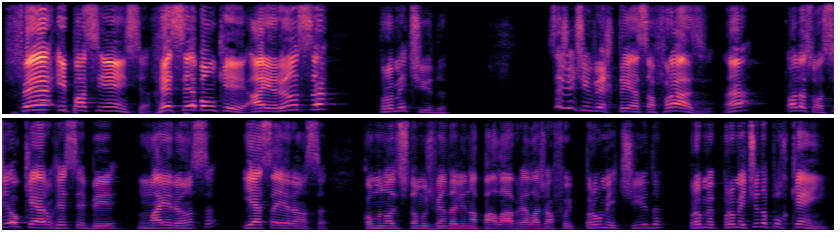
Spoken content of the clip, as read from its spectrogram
Fé e paciência. Recebam o quê? A herança prometida. Se a gente inverter essa frase, né? Olha só, se eu quero receber uma herança, e essa herança, como nós estamos vendo ali na palavra, ela já foi prometida. Prometida por quem?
